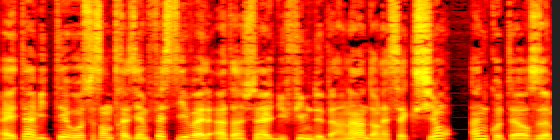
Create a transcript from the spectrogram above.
a été invité au 73e Festival international du film de Berlin dans la section Unquoters.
